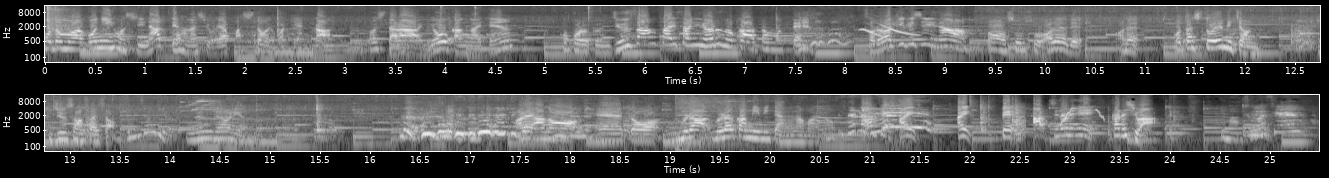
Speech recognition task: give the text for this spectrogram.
子供は5人欲しいなっていう話をやっぱしとんよわけやんか。そしたらよう考えてん。心くん13歳差になるのかと思って。それは厳しいな。ああそうそう。あれやで。あれ。私とエミちゃん13歳差。全然ありや全然ありやん。あれあのえっ、ー、と村村上みたいな名前の。はい。はい。ぺあちなみに彼氏は？いません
